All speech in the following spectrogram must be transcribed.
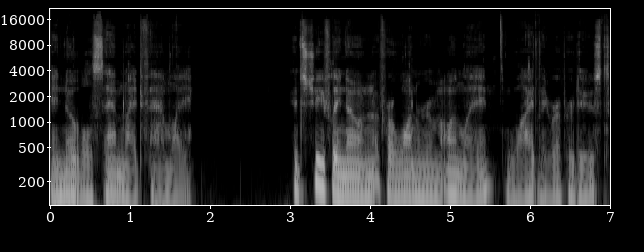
a noble Samnite family. It's chiefly known for one room only, widely reproduced,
